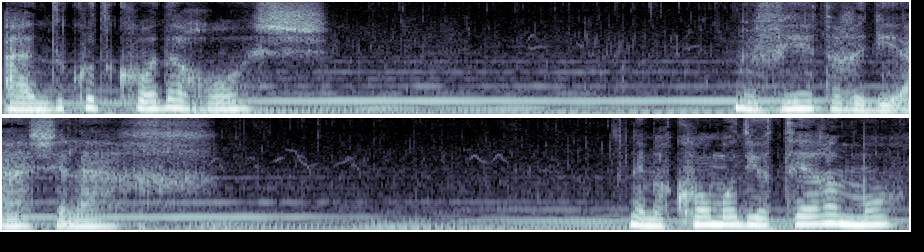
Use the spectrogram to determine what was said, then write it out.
עד קודקוד הראש. מביא את הרגיעה שלך למקום עוד יותר עמוק.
